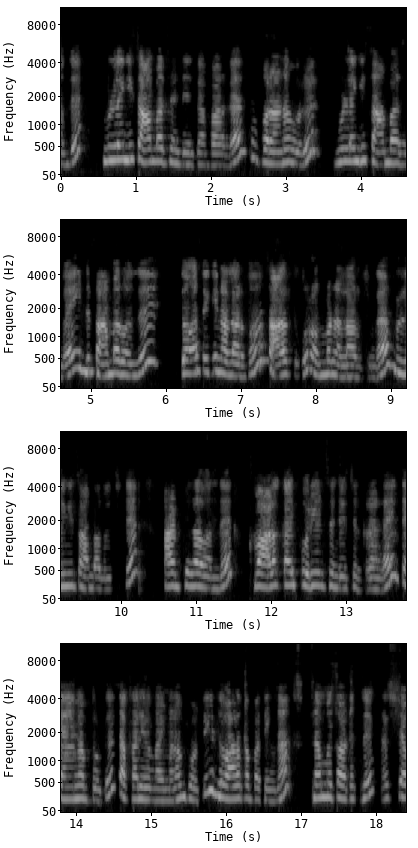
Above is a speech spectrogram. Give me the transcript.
வந்து முள்ளங்கி சாம்பார் செஞ்சிருக்கேன் பாருங்க. சூப்பரான ஒரு முள்ளங்கி சாம்பாருங்க இந்த சாம்பார் வந்து தோசைக்கு நல்லா இருக்கும் சாதத்துக்கும் ரொம்ப நல்லா இருக்குங்க முள்ளங்கி சாம்பார் வச்சுட்டு அடுத்ததா வந்து வாழைக்காய் பொரியல் செஞ்சு வச்சிருக்கிறாங்க. தேங்காய் போட்டு தக்காளி வெங்காயம் எல்லாம் போட்டு இந்த வாழைக்காய் பாத்தீங்கன்னா நம்ம தோட்டத்துல ஃப்ரெஷ்ஷா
